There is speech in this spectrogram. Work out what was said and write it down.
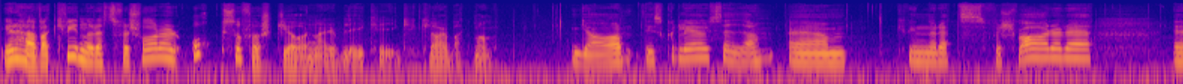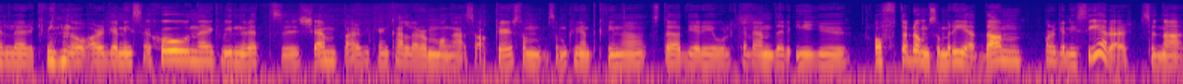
Är det här vad kvinnorättsförsvarare också först gör när det blir krig? Klara Backman? Ja, det skulle jag säga. Ehm, kvinnorättsförsvarare eller kvinnoorganisationer, kvinnorättskämpar, vi kan kalla dem många saker som, som Kvinna till Kvinna stödjer i olika länder är ju ofta de som redan organiserar sina,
